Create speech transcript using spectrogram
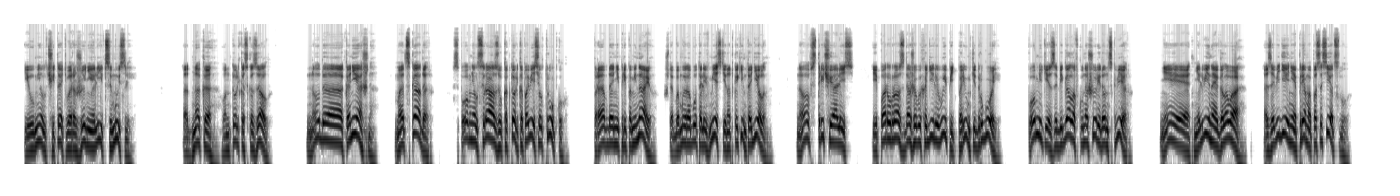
и умел читать выражения лиц и мыслей. Однако он только сказал, «Ну да, конечно, Мэтт Скадер вспомнил сразу, как только повесил трубку. Правда, не припоминаю, чтобы мы работали вместе над каким-то делом, но встречались и пару раз даже выходили выпить по рюмке другой. Помните забегаловку на Шеридан-сквер? Нет, не львиная голова, а заведение прямо по соседству.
